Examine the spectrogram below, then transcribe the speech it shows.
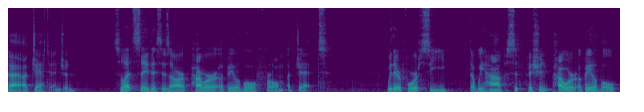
uh, a jet engine. So let's say this is our power available from a jet. We therefore see that we have sufficient power available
